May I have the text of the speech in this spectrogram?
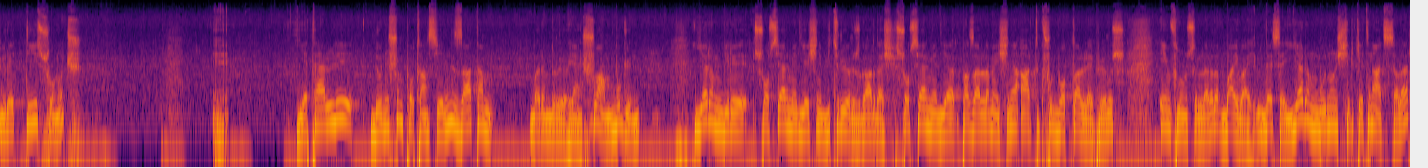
ürettiği sonuç e, yeterli dönüşüm potansiyelini zaten barındırıyor. Yani şu an bugün yarın biri sosyal medya işini bitiriyoruz kardeş. Sosyal medya pazarlama işini artık full botlarla yapıyoruz. Influencerlara da bay bay dese yarın bunun şirketini açsalar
